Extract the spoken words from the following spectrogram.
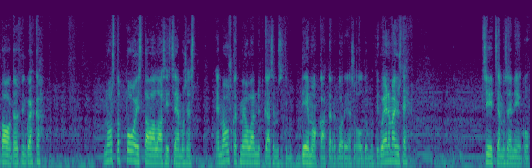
Se ykköstavoite olisi niinku ehkä nosta pois tavallaan sit semmosesta, en mä usko, että me ollaan nytkään semmosessa niinku demokategoriassa oltu, mutta niinku enemmän just ehkä siitä semmoisen niinku,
